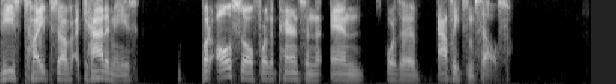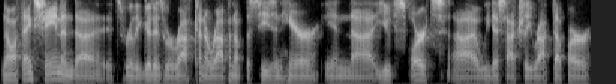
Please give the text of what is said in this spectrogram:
these types of academies, but also for the parents and and for the athletes themselves. No, thanks, Shane, and uh, it's really good as we're wrap, kind of wrapping up the season here in uh, youth sports. Uh, we just actually wrapped up our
